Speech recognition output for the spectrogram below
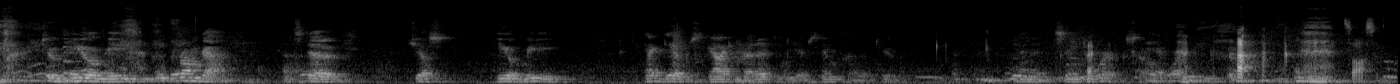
to heal me from God instead of just heal me. That gives God credit and gives Him credit too. And it seemed to work. So it works. it's awesome.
